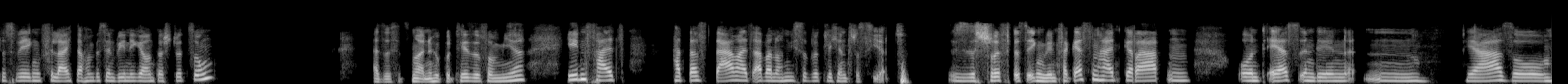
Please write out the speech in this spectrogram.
Deswegen vielleicht auch ein bisschen weniger Unterstützung. Also ist jetzt nur eine Hypothese von mir. Jedenfalls hat das damals aber noch nicht so wirklich interessiert. Diese Schrift ist irgendwie in Vergessenheit geraten und erst in den, mm, ja, so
